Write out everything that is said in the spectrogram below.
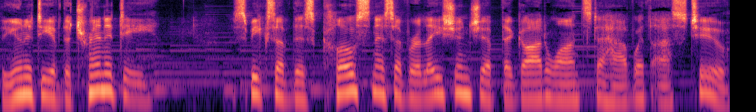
The unity of the Trinity speaks of this closeness of relationship that God wants to have with us too.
